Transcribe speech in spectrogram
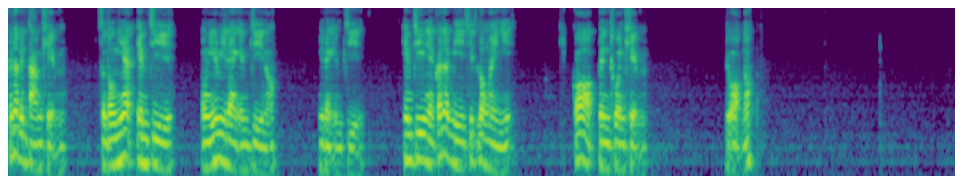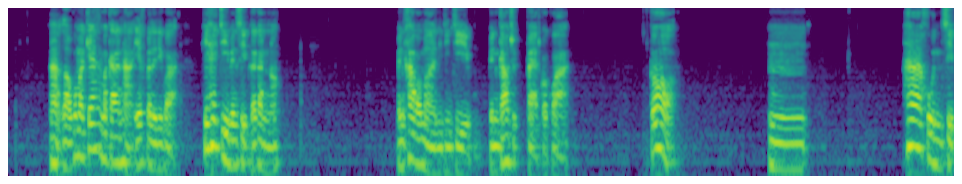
ก็จะเป็นตามเข็ม ส่วนตรงนี้ mg ตรงนี้มีแรง mg เนาะ มีแรง mg mg เนี่ยก็จะมีทิศลงมาอย่างนี้ ก็เป็นทวนเข็ม ดูออกเนาะ อะเราก็มาแก้สมการหา f กันเลยดีกว่า พี่ให้ g เป็นสิบแล้วกันเนาะ เป็นค่าประมาณจริงๆ g เป็นเก้าจุดแปดกว่า ก็ อืมห้าคูณสิบ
